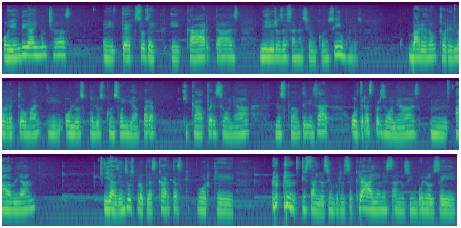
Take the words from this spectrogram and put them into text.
Hoy en día hay muchos eh, textos de eh, cartas, libros de sanación con símbolos. Varios autores lo retoman eh, o, los, o los consolidan para que cada persona los pueda utilizar. Otras personas mm, hablan y hacen sus propias cartas porque están los símbolos de Crayon, están los símbolos de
